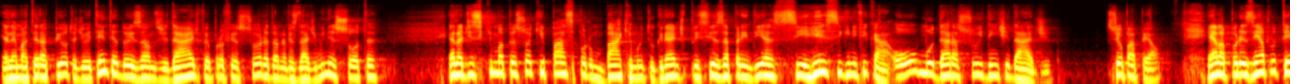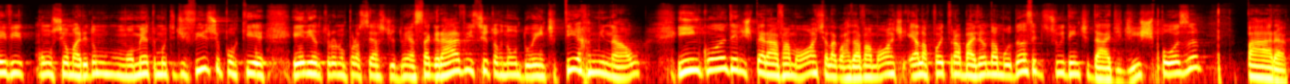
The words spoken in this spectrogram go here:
ela é uma terapeuta de 82 anos de idade, foi professora da Universidade de Minnesota. Ela disse que uma pessoa que passa por um baque muito grande precisa aprender a se ressignificar ou mudar a sua identidade, seu papel. Ela, por exemplo, teve com seu marido um momento muito difícil porque ele entrou num processo de doença grave, se tornou um doente terminal, e enquanto ele esperava a morte, ela guardava a morte, ela foi trabalhando a mudança de sua identidade de esposa para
